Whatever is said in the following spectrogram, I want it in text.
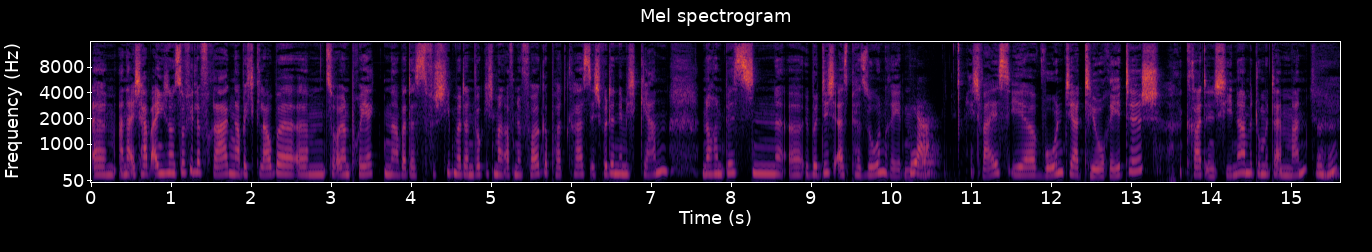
Ähm, Anna, ich habe eigentlich noch so viele Fragen, aber ich glaube ähm, zu euren Projekten, aber das verschieben wir dann wirklich mal auf eine Folge-Podcast. Ich würde nämlich gern noch ein bisschen äh, über dich als Person reden. Ja. Ich weiß, ihr wohnt ja theoretisch gerade in China mit du mit deinem Mann. Mhm.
